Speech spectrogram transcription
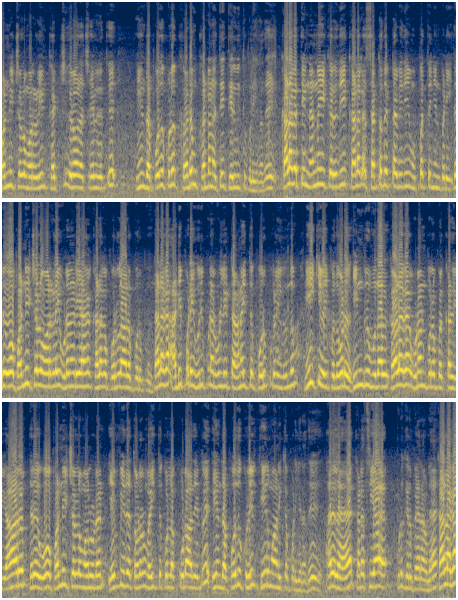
பன்னீர்செல்வம் அவர்களின் கட்சி விரோத செயலுக்கு இந்த பொதுக்குழு கடும் கண்டனத்தை தெரிவித்துக் கொள்கிறது. கழகத்தின் நன்மையை கருதி கழக சட்டத்திட்ட விதி முப்பத்தஞ்சின் படி திரு ஓ பன்னீர்செல்வம் அவர்களை உடனடியாக கழக பொருளாளர் பொறுப்பு கழக அடிப்படை உறுப்பினர் உள்ளிட்ட அனைத்து பொறுப்புகளில் இருந்தும் நீக்கி வைப்பதோடு இன்று முதல் கழக உடன்பிறப்புகள் யாரும் திரு ஓ பன்னீர்செல்வம் அவர்களுடன் எவ்வித தொடர்பு வைத்துக் கொள்ளக் கூடாது என்று இந்த பொதுக்குழுவில் தீர்மானிக்கப்படுகிறது. அதுல கடைசியா கொடுக்கிற பேராவில் கழக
